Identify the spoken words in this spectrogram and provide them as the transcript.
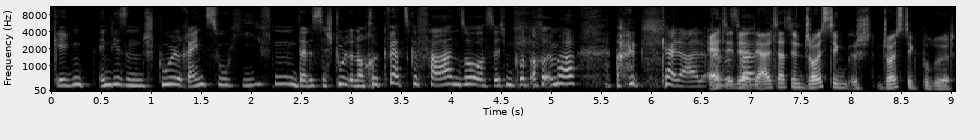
gegen in diesen Stuhl reinzuhieven. Dann ist der Stuhl dann noch rückwärts gefahren, so, aus welchem Grund auch immer. Und keine Ahnung. Er, Also der, war- der Alte hat den Joystick, Joystick berührt.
